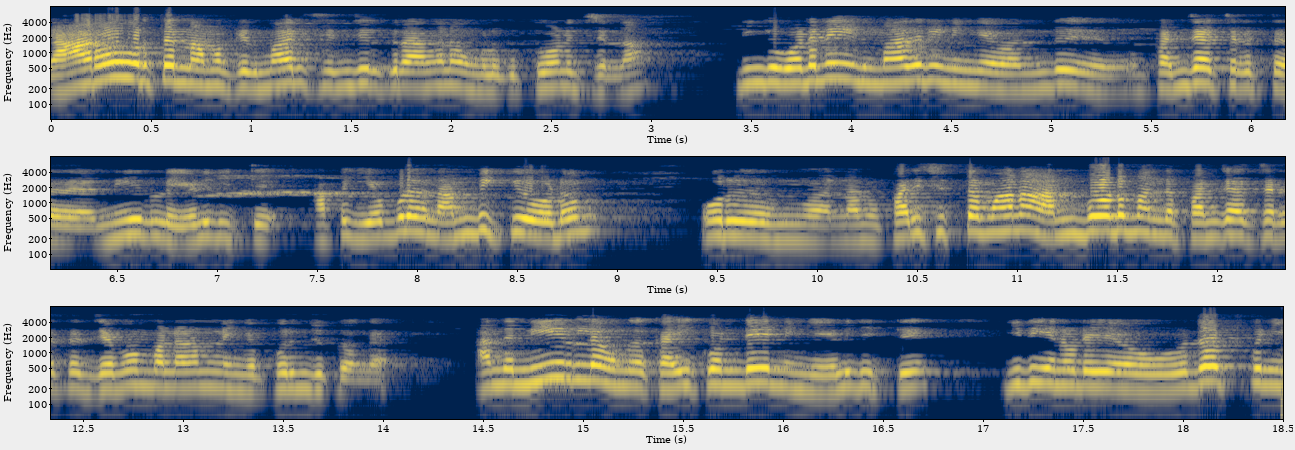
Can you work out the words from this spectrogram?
யாரோ ஒருத்தர் நமக்கு இது மாதிரி செஞ்சுருக்கிறாங்கன்னு உங்களுக்கு தோணுச்சுன்னா நீங்கள் உடனே இது மாதிரி நீங்கள் வந்து பஞ்சாட்சரத்தை நீரில் எழுதிட்டு அப்போ எவ்வளோ நம்பிக்கையோடும் ஒரு நம்ம பரிசுத்தமான அன்போடும் அந்த பஞ்சாட்சரத்தை ஜெபம் பண்ணணும்னு நீங்கள் புரிஞ்சுக்கோங்க. அந்த நீரில் உங்கள் கை கொண்டே நீங்கள் எழுதிட்டு இது என்னுடைய உடற்பிணி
